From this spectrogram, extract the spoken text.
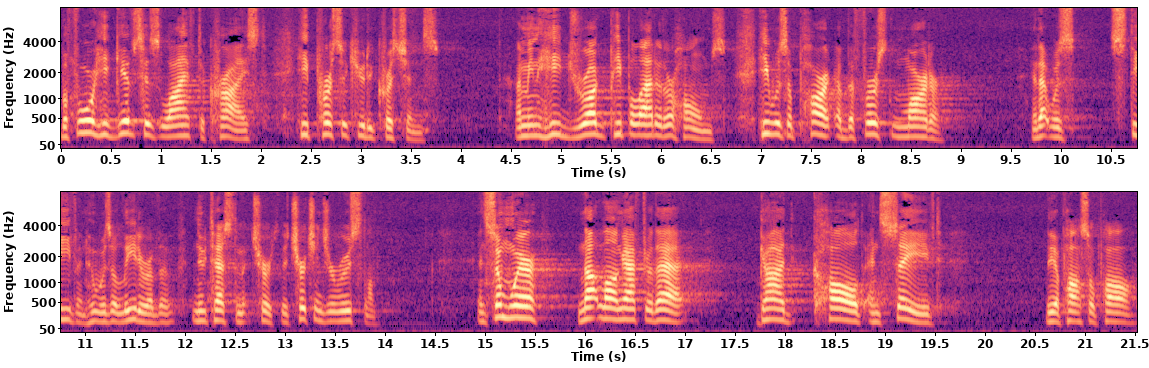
before he gives his life to Christ, he persecuted Christians. I mean, he drugged people out of their homes. He was a part of the first martyr, and that was Stephen, who was a leader of the New Testament church, the church in Jerusalem. And somewhere not long after that, God called and saved the Apostle Paul.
